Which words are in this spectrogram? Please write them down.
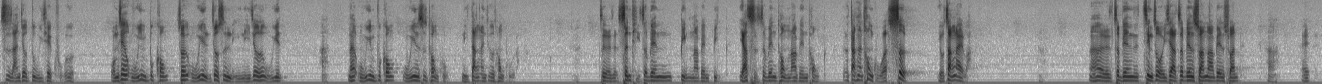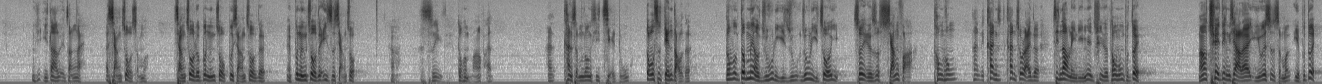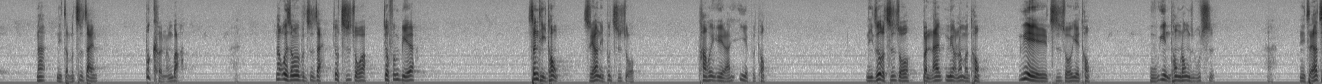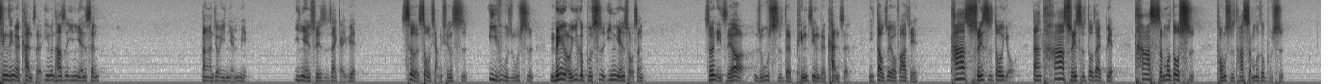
自然就度一切苦厄。我们现在五蕴不空，所以五蕴就是你，你就是五蕴啊。那五蕴不空，五蕴是痛苦，你当然就是痛苦了。这个身体这边病那边病，牙齿这边痛那边痛，当然痛苦啊，色有障碍吧。然后这边静坐一下，这边酸那边酸，啊，哎，一一大堆障碍。啊，想做什么？想做的不能做，不想做的，哎，不能做的一直想做，啊，所以都很麻烦。啊，看什么东西解读都是颠倒的。都都没有如理如如理作意，所以有时候想法通通，他你看看出来的进到你里面去的，通通不对。然后确定下来，以为是什么也不对，那你怎么自在呢？不可能吧？那为什么不自在？就执着啊，就分别啊。身体痛，只要你不执着，它会越来越不痛。你如果执着，本来没有那么痛，越执着越痛。五蕴通通如是，啊，你只要轻轻的看着，因为它是因缘生，当然就因缘灭，因缘随时在改变，色受想行识亦复如是，没有一个不是因缘所生。所以你只要如实的平静的看着，你到最后发觉，它随时都有。但他随时都在变，他什么都是，同时他什么都不是。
